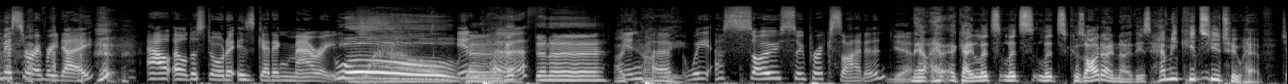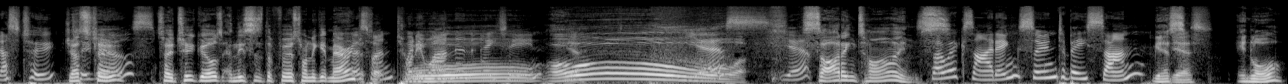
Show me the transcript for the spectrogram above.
miss her every day. Our eldest daughter is getting married. Whoa! In Perth. In Okay. Perth, we are so super excited. Yeah. Now, h- okay, let's let's let's because I don't know this. How many kids do you two have? Just two, Just two two. girls. So two girls, and this is the first one to get married. First one, 21 and 18. Oh, Yes, yep. exciting times. So exciting. Soon to be son. yes, Yes. In law.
